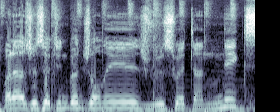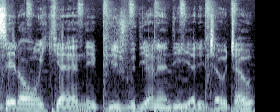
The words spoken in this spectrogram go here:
Voilà, je vous souhaite une bonne journée, je vous souhaite un excellent week-end et puis je vous dis à lundi. Allez, ciao ciao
